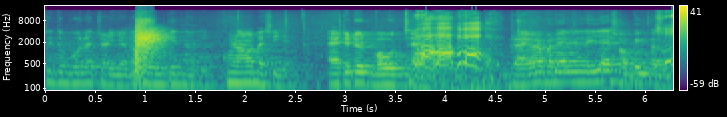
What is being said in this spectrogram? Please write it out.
સીધું બોલ જ ચડી જાય કઈ બોલતી જ નથી. ખૂણામાં બેસી જાય. એટીટ્યુડ બહુ જ છે. ડ્રાઈવર બનાવીને લઈ જાય શોપિંગ કરવા.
